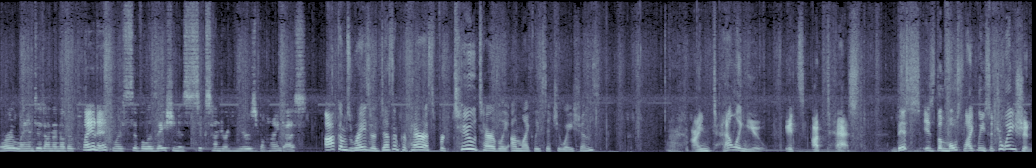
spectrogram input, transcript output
Or landed on another planet where civilization is 600 years behind us. Occam's razor doesn't prepare us for two terribly unlikely situations. I'm telling you, it's a test. This is the most likely situation.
